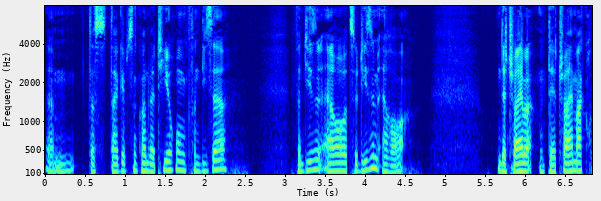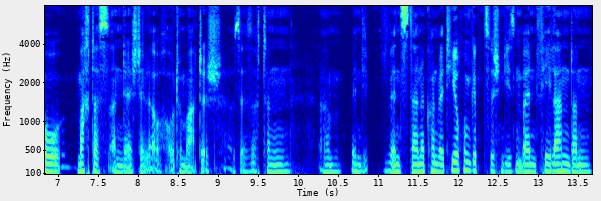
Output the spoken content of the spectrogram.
ähm, das, da gibt es eine Konvertierung von dieser von diesem Error zu diesem Error. Und der Try, der Try-Makro macht das an der Stelle auch automatisch. Also er sagt dann, Ähm, wenn es da eine Konvertierung gibt zwischen diesen beiden Fehlern, dann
